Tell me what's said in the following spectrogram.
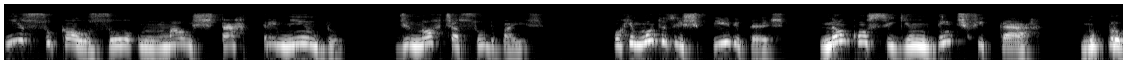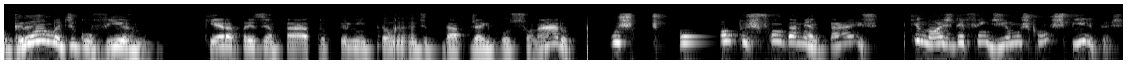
Isso causou um mal-estar tremendo de norte a sul do país, porque muitos espíritas não conseguiam identificar no programa de governo que era apresentado pelo então candidato Jair Bolsonaro os pontos fundamentais que nós defendíamos como espíritas:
